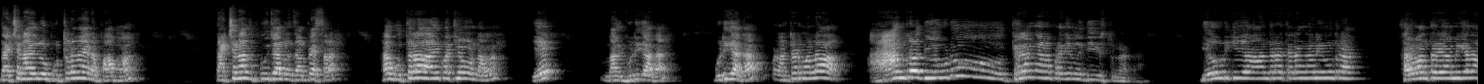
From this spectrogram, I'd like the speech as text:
దక్షిణాదిలో పుట్టడమే ఆయన పాప దక్షిణాది పూజారులను చంపేస్తారా? ఆ ఉత్తరాది ఆధిపత్యం ఉండాలా? ఏ? మాది గుడి కాదా? గుడి కాదా? అంటాడు మళ్ళా ఆంధ్ర దేవుడు తెలంగాణ ప్రజల్ని దీవిస్తున్నాడు దేవుడికి ఆంధ్ర తెలంగాణ ఏముందిరా సర్వాంతర్యామి కదా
